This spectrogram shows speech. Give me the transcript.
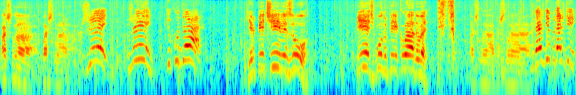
Пошла, пошла. Жень, Жень, ты куда? Кирпичи везу. Печь буду перекладывать. Пошла, пошла. Подожди, подожди,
